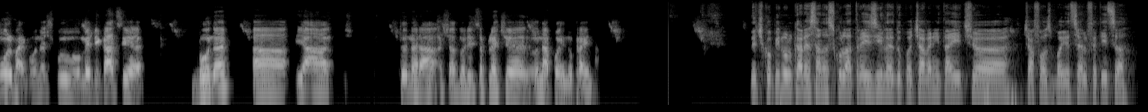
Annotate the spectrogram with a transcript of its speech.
mult mai bună și cu medicație bună, ea tânăra și-a dorit să plece înapoi în Ucraina. Deci copilul care s-a născut la trei zile după ce a venit aici, uh, ce a fost, băiețel, fetiță?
